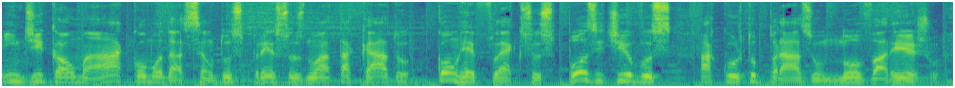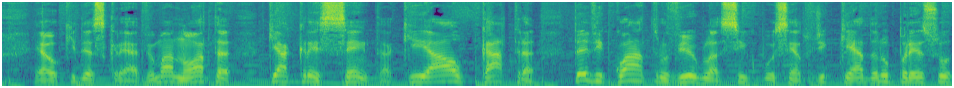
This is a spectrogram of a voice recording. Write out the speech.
indica uma acomodação dos preços no atacado, com reflexos positivos a curto prazo no varejo. É o que descreve uma nota que acrescenta que a Alcatra teve 4,5% de queda no preço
